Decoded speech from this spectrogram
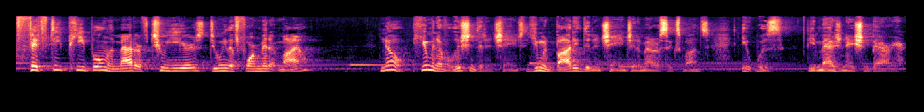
50 people in a matter of two years doing the four minute mile? No, human evolution didn't change. The human body didn't change in a matter of six months. It was the imagination barrier.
